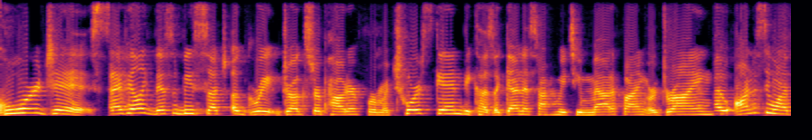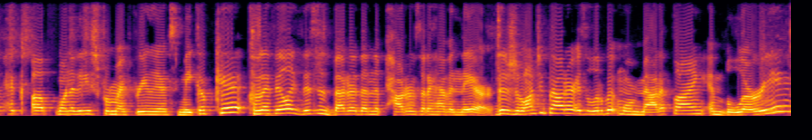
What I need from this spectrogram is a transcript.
gorgeous. And I feel like this would be such a great drugstore powder for mature skin because again, it's not gonna be too mattifying or drying. I honestly wanna pick up one of these for my freelance makeup kit because I feel like this is better than the powders that I have in there. The Givenchy powder is a little bit more mattifying and blurring.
